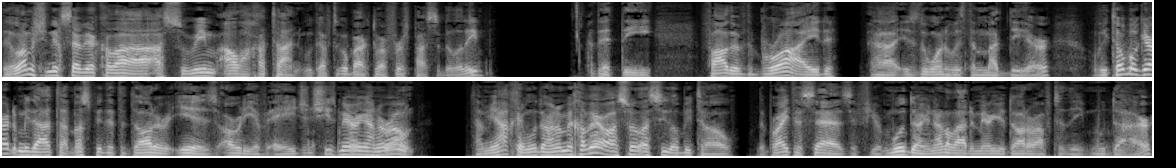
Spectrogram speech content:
We have to go back to our first possibility that the father of the bride uh, is the one who is the madir. Must be that the daughter is already of age and she's marrying on her own. The Breita says if you're mudar, you're not allowed to marry your daughter off to the mudar.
